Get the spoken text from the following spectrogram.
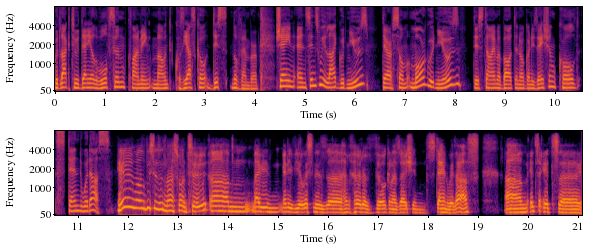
Good luck to Daniel Wolfson climbing Mount Kosciuszko this November. Shane, and since we like good news, there are some more good news this time about an organization called Stand With Us. Yeah, well, this is a nice one too. Um, maybe many of your listeners uh, have heard of the organization Stand With Us. Um, it's it's uh,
